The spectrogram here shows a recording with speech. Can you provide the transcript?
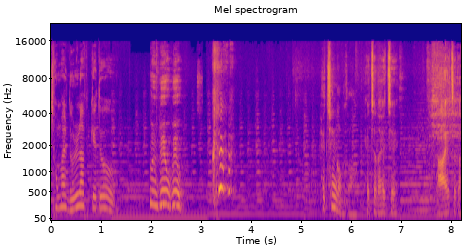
정말 놀랍게도 왜 왜요 왜요? 해체인가 보다. 해체다 해체. 아 해체다.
